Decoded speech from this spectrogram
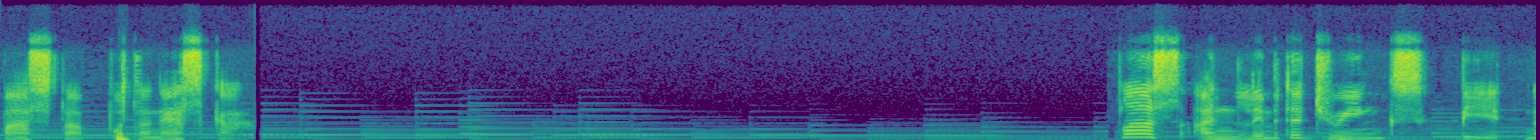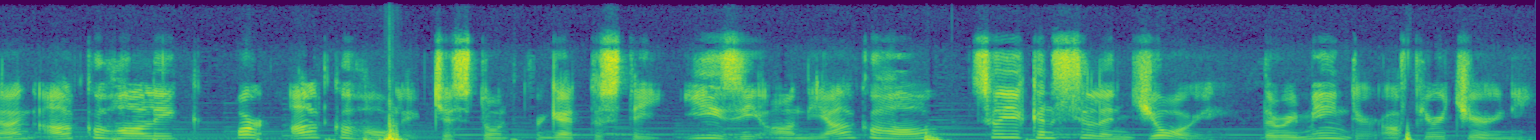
pasta puttanesca. Plus unlimited drinks, be it non-alcoholic or alcoholic. Just don't forget to stay easy on the alcohol so you can still enjoy the remainder of your journey.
